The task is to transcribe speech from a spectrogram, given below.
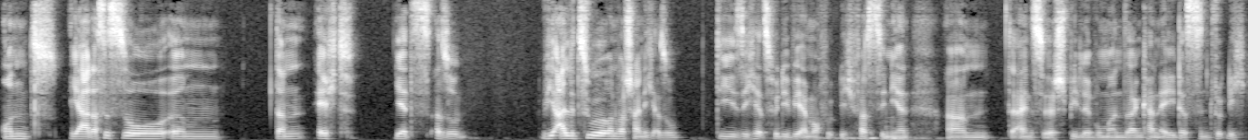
Und ja, das ist so ähm, dann echt jetzt, also wie alle Zuhörer wahrscheinlich, also die sich jetzt für die WM auch wirklich faszinieren, ähm, eins der Spiele, wo man sagen kann, ey, das sind wirklich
